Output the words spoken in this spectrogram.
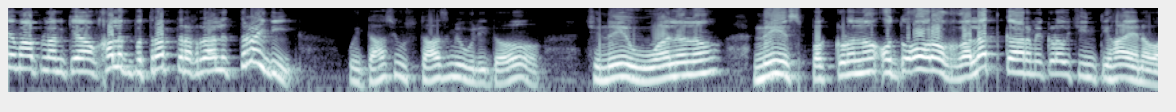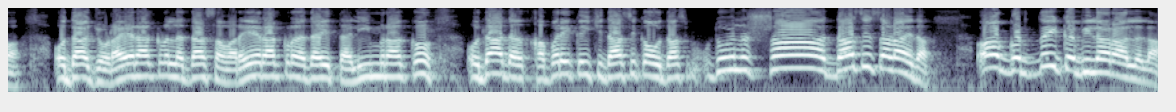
د ما پلان کې خلک په ترپ ترغ راله تړی دي وای داسې استاد مې ولیدو چې نه یې وواللو نه یې سپک کړلو او دوره غلط کار مې کړو چې انتها یې نه وه او دا جوړه یې راکړله دا سوره یې راکړله دا یې تعلیم راکړو او دا د خبرې کوي چې داسې کو او داسې دوی ویل ښه داسې سړی ده او ګردۍ قبیله رالله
